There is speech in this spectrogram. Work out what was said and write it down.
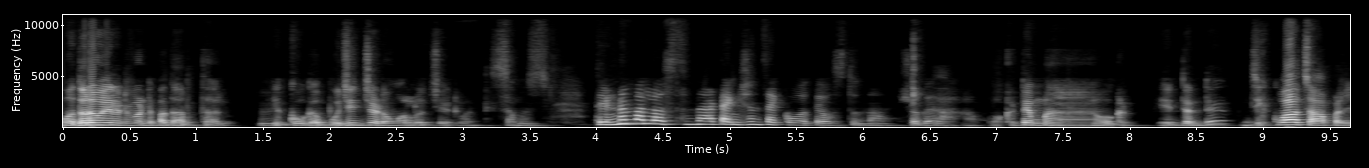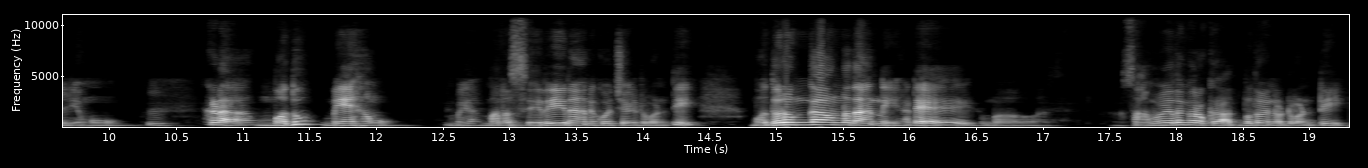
మధురమైనటువంటి పదార్థాలు. ఎక్కువగా భుజించడం వల్ల వచ్చేటువంటి సమస్య. తినడం వల్ల వస్తుందా? టెన్షన్స్ ఎక్కువ అవుతే వస్తుందా? షుగర్? ఒకటే మా ఒక ఏంటంటే జిక్వా చాపల్యము. ఇక్కడ మధు మేహము మన శరీరానికి వచ్చేటువంటి మధురంగా ఉన్నదాన్ని అంటే మ- సామవేదం గారు ఒక అద్భుతమైనటువంటి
